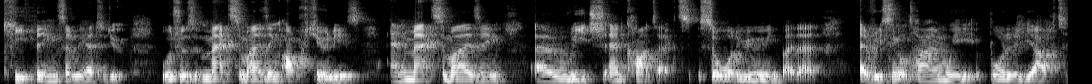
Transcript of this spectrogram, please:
key things that we had to do, which was maximizing opportunities and maximizing uh, reach and contacts. So what do we mean by that? Every single time we boarded a yacht,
